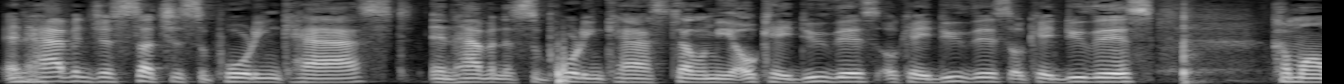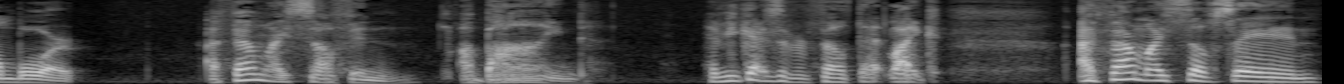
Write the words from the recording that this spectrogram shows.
And having just such a supporting cast, and having a supporting cast telling me, okay, do this, okay, do this, okay, do this, come on board. I found myself in a bind. Have you guys ever felt that? Like, I found myself saying,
